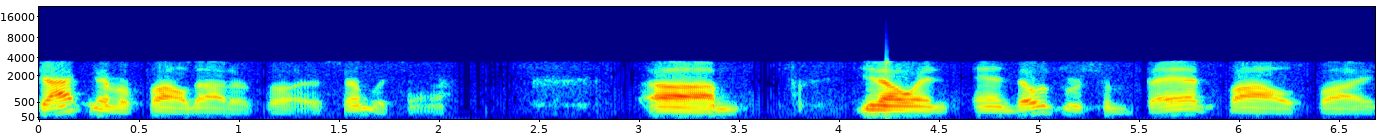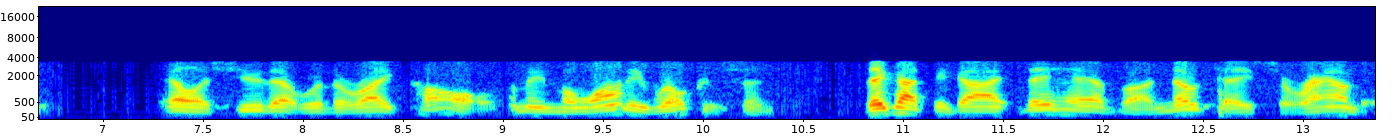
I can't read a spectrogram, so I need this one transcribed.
Shaq never fouled out of uh, Assembly Center. Um, you know, and and those were some bad fouls by LSU that were the right call. I mean, Mwani Wilkinson, they got the guy. They have uh, Notae surrounded.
